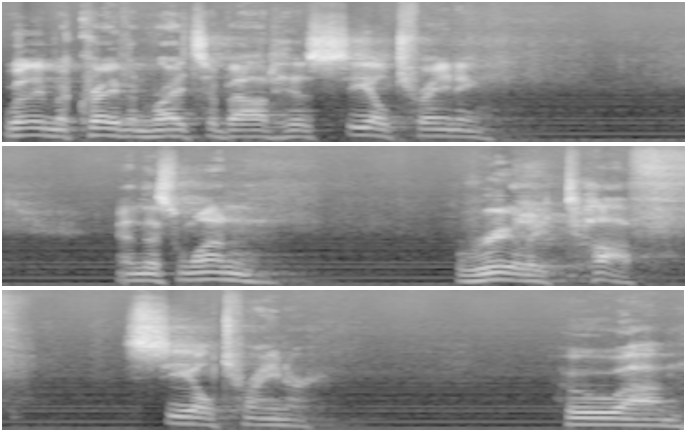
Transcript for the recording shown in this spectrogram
William McRaven writes about his SEAL training and this one really tough SEAL trainer who um,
